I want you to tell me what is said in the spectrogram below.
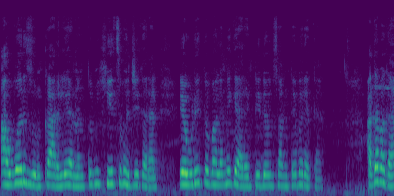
आवर्जून कारले आणून तुम्ही हीच भजी कराल. एवढी तुम्हाला मी गॅरंटी देऊन सांगते बरं का. आता बघा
